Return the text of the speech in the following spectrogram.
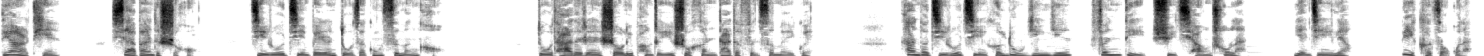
第二天下班的时候，季如锦被人堵在公司门口，堵他的人手里捧着一束很大的粉色玫瑰，看到季如锦和陆茵茵、芬蒂、许强出来，眼睛一亮，立刻走过来。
